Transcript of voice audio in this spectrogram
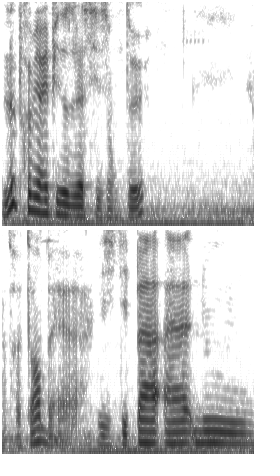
le premier épisode de la saison 2. Et entre-temps, bah, n'hésitez pas à nous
